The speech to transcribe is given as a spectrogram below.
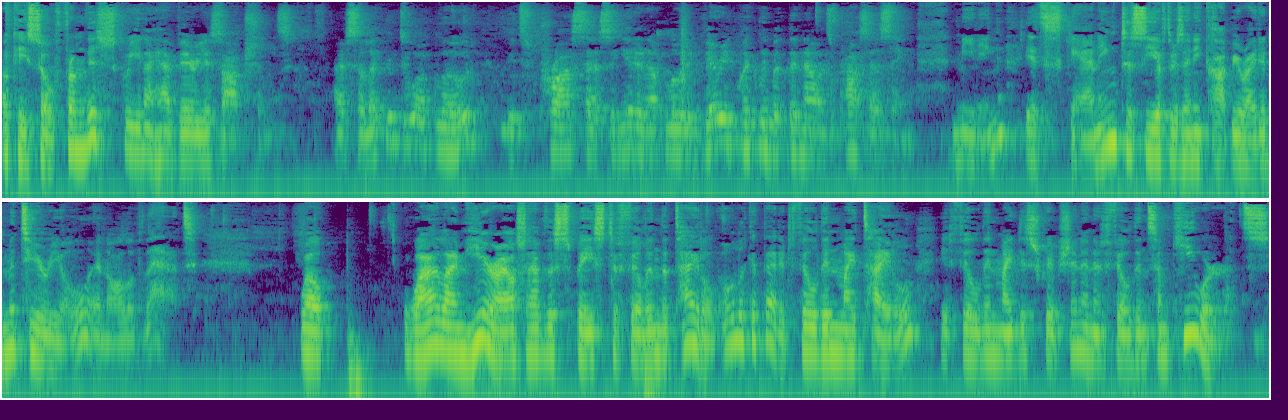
Okay, so from this screen I have various options. I've selected to upload. It's processing it and uploaded very quickly, but then now it's processing. Meaning, it's scanning to see if there's any copyrighted material and all of that. Well, while I'm here, I also have the space to fill in the title. Oh, look at that. It filled in my title, it filled in my description, and it filled in some keywords.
